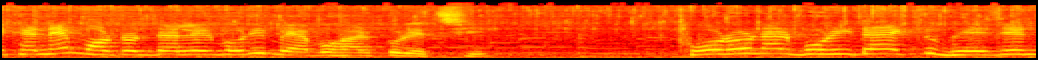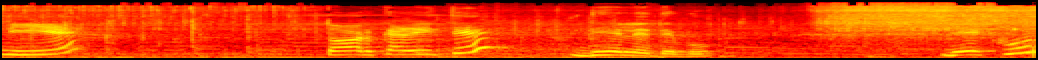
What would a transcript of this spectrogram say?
এখানে মটর ডালের বড়ি ব্যবহার করেছি। ফোড়ন আর বড়িটা একটু ভেজে নিয়ে তরকারিতে ঢেলে দেব। দেখুন,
